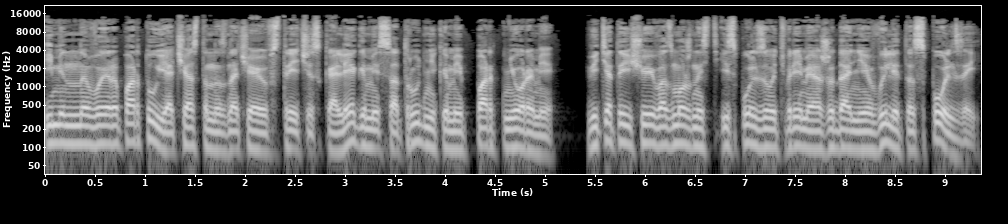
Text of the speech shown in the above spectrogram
Именно в аэропорту я часто назначаю встречи с коллегами, сотрудниками, партнерами, ведь это еще и возможность использовать время ожидания вылета с пользой.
